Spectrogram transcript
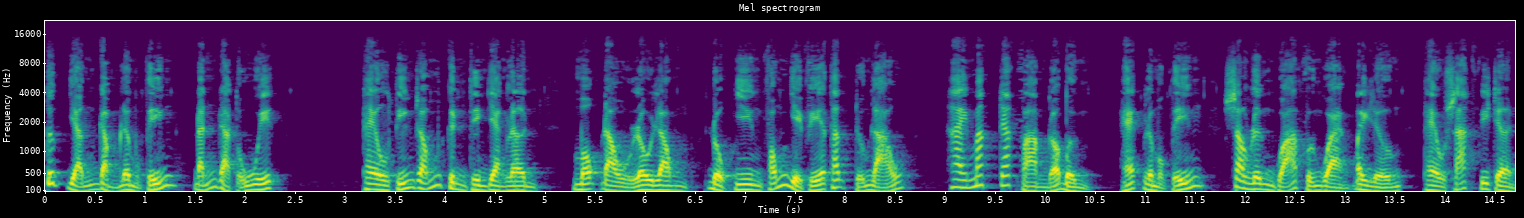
tức giận gầm lên một tiếng, đánh ra thủ quyết. Theo tiếng rống kinh thiên giang lên, một đầu lôi long đột nhiên phóng về phía thất trưởng lão. Hai mắt trác phàm đỏ bừng, hét lên một tiếng, sau lưng quả phượng hoàng bay lượn theo sát phía trên.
